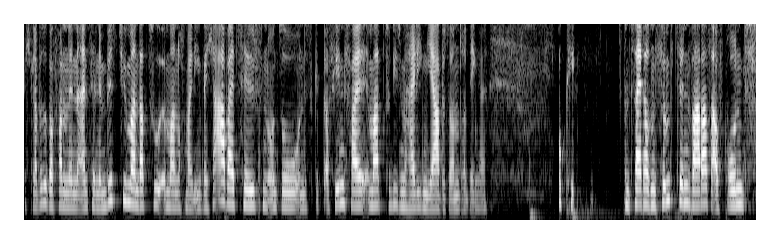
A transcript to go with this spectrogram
ich glaube sogar von den einzelnen Bistümern dazu immer noch mal irgendwelche Arbeitshilfen und so und es gibt auf jeden Fall immer zu diesem heiligen Jahr besondere Dinge. Okay. Und 2015 war das aufgrund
